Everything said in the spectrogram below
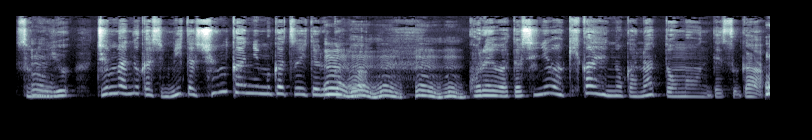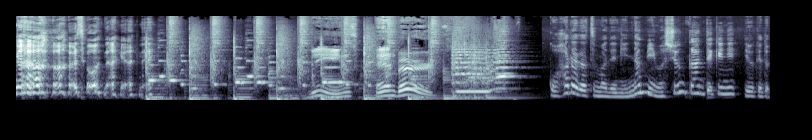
その、ゆ順番抜かし見た瞬間にムカついてるから、うんうんうんうんこれ私には効かへんのかなと思うんですがうん。そうなんやね。Beans and birds. こう腹立つまでにナミンは瞬間的にって言うけど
